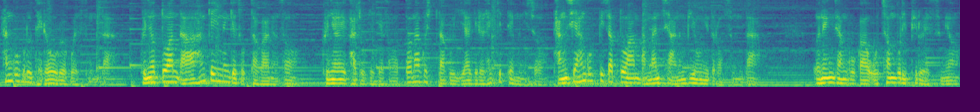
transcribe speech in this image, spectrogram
한국으로 데려오려고 했습니다. 그녀 또한 나와 함께 있는 게 좋다고 하면서 그녀의 가족에게서 떠나고 싶다고 이야기를 했기 때문이죠. 당시 한국 비자 또한 만만치 않은 비용이 들었습니다. 은행 잔고가 5천불이 필요했으며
